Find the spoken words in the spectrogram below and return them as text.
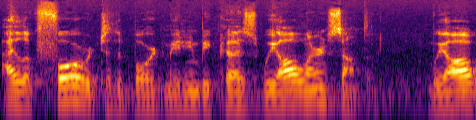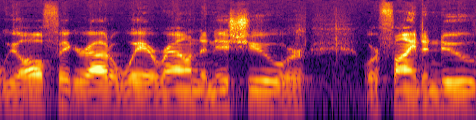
I look forward to the board meeting because we all learn something. We all, we all figure out a way around an issue or, or find a new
